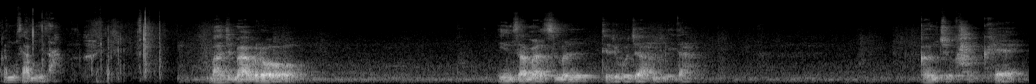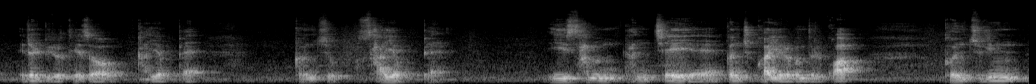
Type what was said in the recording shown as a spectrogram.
감사합니다. 마지막으로 인사 말씀을 드리고자 합니다. 건축학회를 비롯해서 가협회, 건축사협회 이 3단체의 건축가 여러분들과 건축인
